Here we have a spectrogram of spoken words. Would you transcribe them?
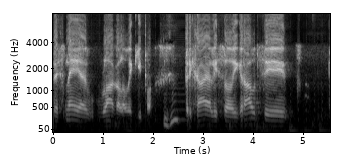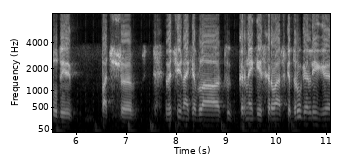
resneje vlagalo v ekipo. Uh -huh. Prihajali so igravci, tudi pač eh, večina jih je bila kar nekaj iz Hrvaške druge lige,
